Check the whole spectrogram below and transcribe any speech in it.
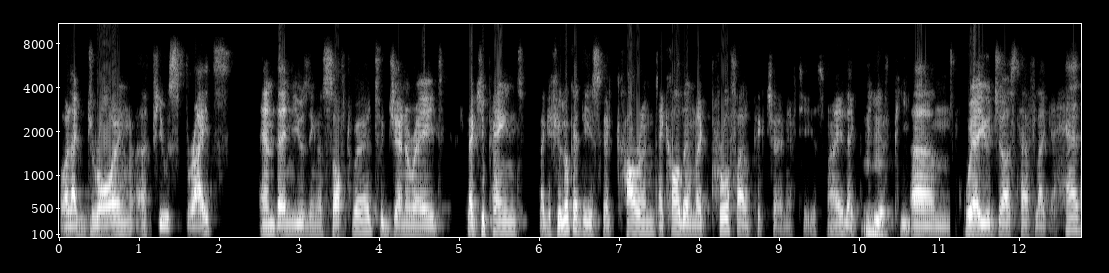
or like drawing a few sprites and then using a software to generate like you paint like if you look at these like current i call them like profile picture nfts right like Mhm. pfp um, where you just have like a head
